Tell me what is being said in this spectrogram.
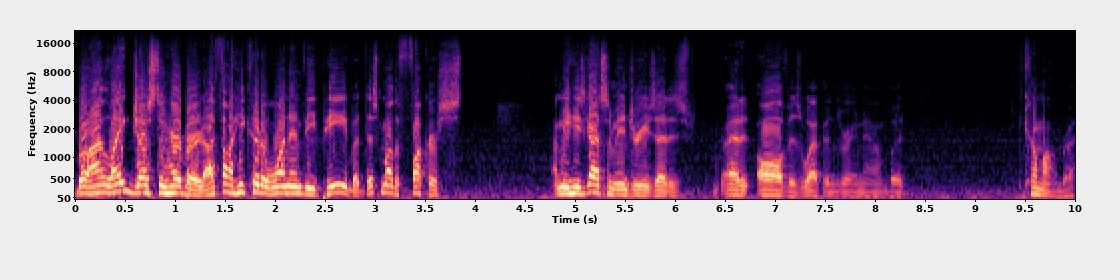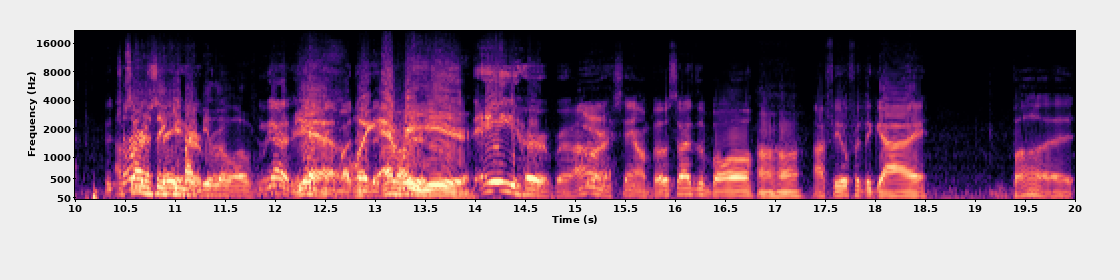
Bro, I like Justin Herbert. I thought he could have won MVP, but this motherfucker's. I mean, he's got some injuries at his at all of his weapons right now, but come on, bro. The I'm starting to think he stay might hurt, be a little over You it. gotta, Yeah, about like that. Every Chargers year. Stay hurt, bro. I don't Yeah. understand. On both sides of the ball, Uh huh. I feel for the guy, but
